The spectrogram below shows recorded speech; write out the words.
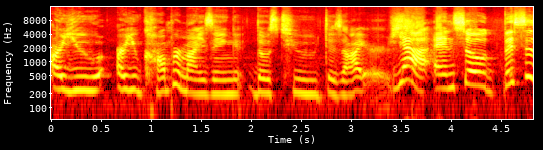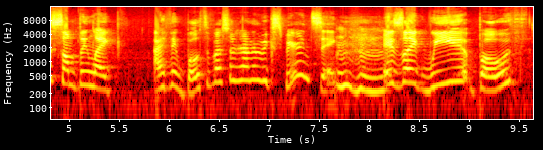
are you are you compromising those two desires? Yeah, and so this is something like I think both of us are kind of experiencing. Mm-hmm. Is like we both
